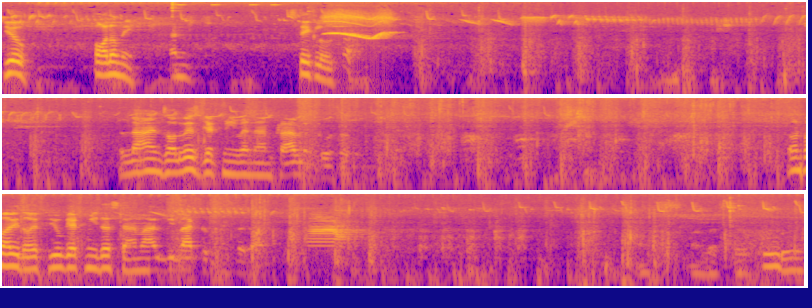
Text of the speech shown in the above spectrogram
You, follow me and stay close. The lions always get me when I'm traveling closer. Don't worry though, if you get me this time, I'll be back to finish the job. And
